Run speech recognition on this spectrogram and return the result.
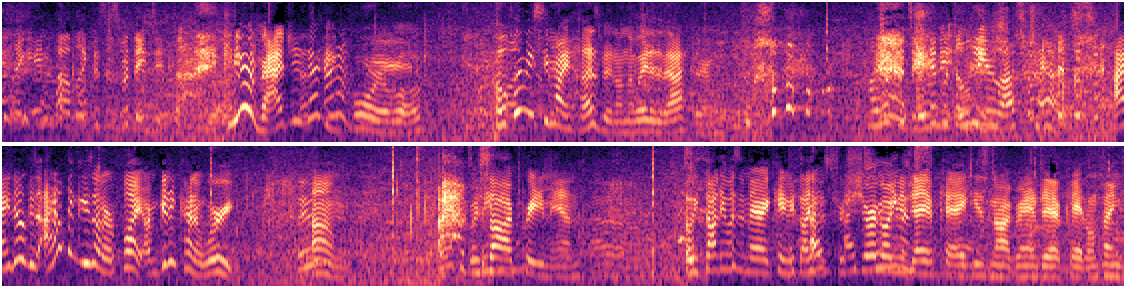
subscribe. Like in public, this is what they do. Can you imagine? That'd be horrible. Hopefully we see my husband on the way to the bathroom. It'll be your last chance. I know, because I don't think he's on our flight. I'm getting kind of worried. Um, we saw a pretty man. Oh, we thought he was American. We thought he was for sure going to JFK. He's not going to JFK, I don't think.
